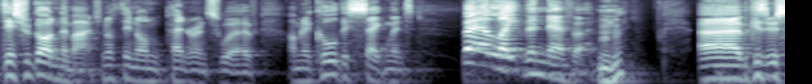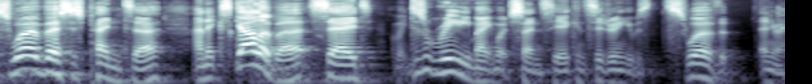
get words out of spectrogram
disregarding the match, nothing on Penta and Swerve. I'm going to call this segment "Better Late Than Never." Uh, because it was Swerve versus Penta, and Excalibur said, I mean, it doesn't really make much sense here considering it was Swerve that. Anyway,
